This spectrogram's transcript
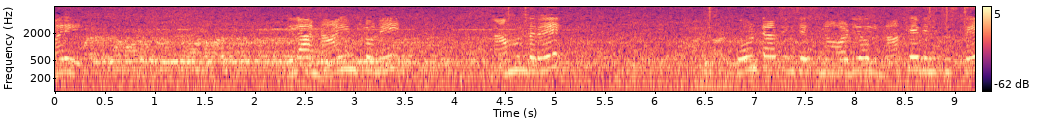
మరి ఇలా నా ఇంట్లోనే నా ముందరే ఫోన్ ట్యాపింగ్ చేసిన ఆడియోలు నాకే వినిపిస్తే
